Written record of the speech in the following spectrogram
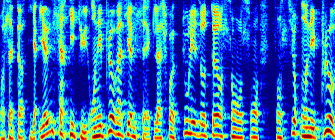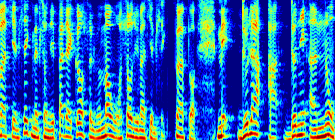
il y, a une certitude. On n'est plus au XXe siècle. Là, je crois que tous les auteurs sont, sont, sont sûrs. On n'est plus au XXe siècle, même si on n'est pas d'accord sur le moment où on sort du XXe siècle, peu importe. Mais de là à donner un nom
